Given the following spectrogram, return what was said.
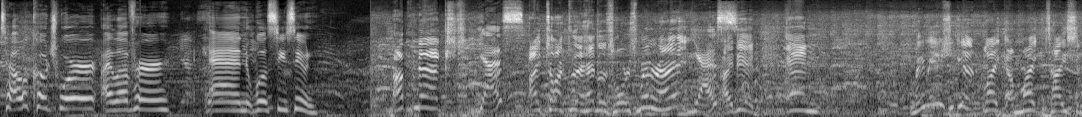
Tell Coach War I love her, and we'll see you soon. Up next, Yes. I talked to the headless horseman, right? Yes. I did, and maybe you should get like a Mike Tyson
